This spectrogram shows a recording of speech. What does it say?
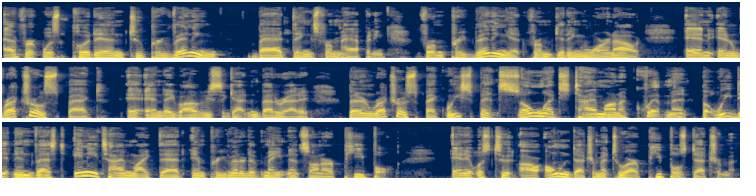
effort was put into preventing bad things from happening, from preventing it from getting worn out. And in retrospect, and they've obviously gotten better at it. But in retrospect, we spent so much time on equipment, but we didn't invest any time like that in preventative maintenance on our people. And it was to our own detriment, to our people's detriment.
